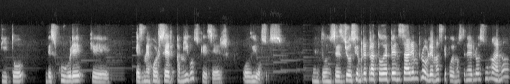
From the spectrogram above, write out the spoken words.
Tito descubre que es mejor ser amigos que ser odiosos. Entonces yo siempre trato de pensar en problemas que podemos tener los humanos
